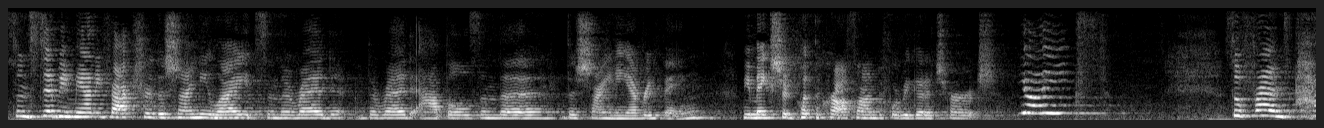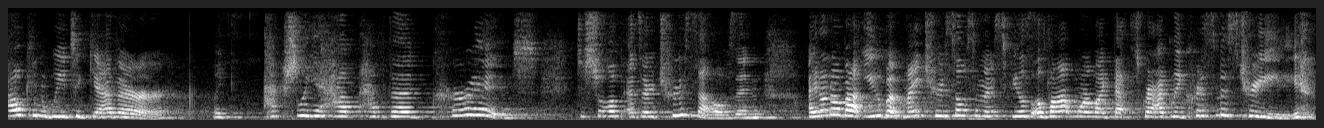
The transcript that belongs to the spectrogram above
So instead, we manufacture the shiny lights and the red, the red apples and the, the shiny everything. We make sure to put the cross on before we go to church. Yikes! So, friends, how can we together, like, actually have, have the courage to show up as our true selves. And I don't know about you, but my true self sometimes feels a lot more like that scraggly Christmas tree.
